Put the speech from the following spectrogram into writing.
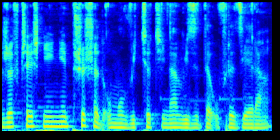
że wcześniej nie przyszedł umówić cioci na wizytę u fryzjera.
